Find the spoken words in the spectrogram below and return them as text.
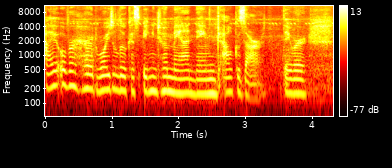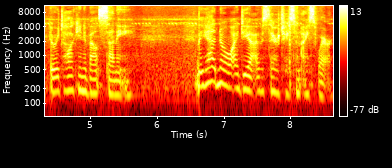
I overheard Roy DeLuca speaking to a man named Alcazar. They were they were talking about Sonny. They had no idea I was there, Jason, I swear.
